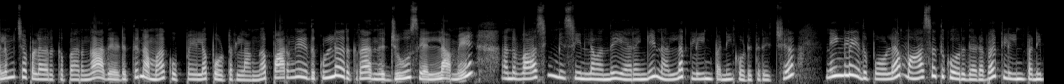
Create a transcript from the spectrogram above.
எலுமிச்சப்பழம் இருக்குது பாருங்கள் அதை எடுத்து நம்ம குப்பையில் போட்டுடலாங்க. பாருங்கள் இதுக்குள்ளே இருக்கிற அந்த ஜூஸ் எல்லாமே அந்த வாஷிங் மிஷினில் வந்து இறங்கி நல்லா க்ளீன் பண்ணி கொடுத்துருச்சு. நீங்களும் இது போல் மாதத்துக்கு ஒரு தடவை க்ளீன் பண்ணி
